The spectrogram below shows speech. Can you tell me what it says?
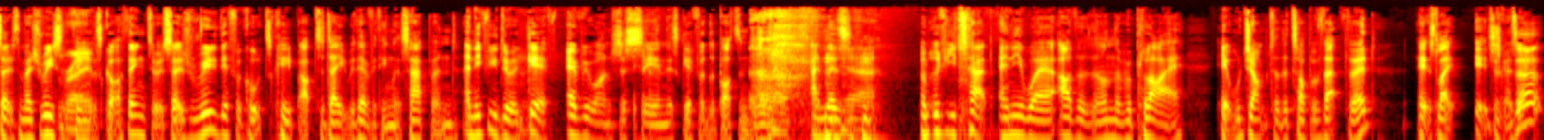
So it's the most recent thing that's got a thing to it. So it's really difficult to keep up to date with everything that's happened. And if you do a mm-hmm. GIF, everyone's just seeing this GIF at the bottom. and there's Yeah. Um, if you tap anywhere other than on the reply, it will jump to the top of that thread. It's like it just goes, "Oh,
